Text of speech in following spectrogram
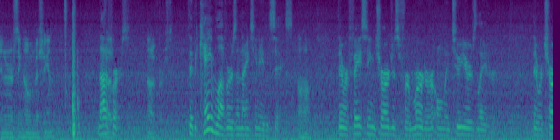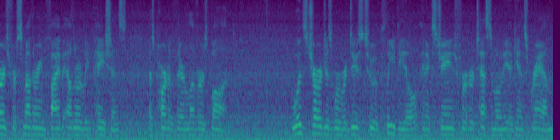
in a nursing home in Michigan. Not at first. Not at first. They became lovers in 1986. Uh huh. They were facing charges for murder only two years later. They were charged for smothering five elderly patients as part of their lover's bond. Wood's charges were reduced to a plea deal in exchange for her testimony against Graham,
